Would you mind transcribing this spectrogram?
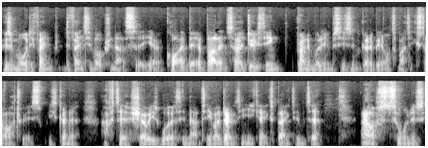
who's a more defen- defensive option. That's you know quite a bit of balance. So I do think Brandon Williams isn't going to be an automatic starter. It's, he's going to have to show his worth in that team. I don't think you can expect him to oust someone as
